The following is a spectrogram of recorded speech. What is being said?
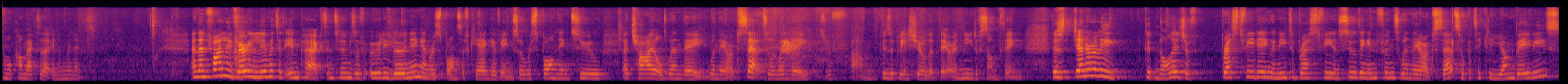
And we'll come back to that in a minute. And then finally, very limited impact in terms of early learning and responsive caregiving. So responding to a child when they, when they are upset or when they sort of um, visibly show that they are in need of something. There's generally good knowledge of breastfeeding, the need to breastfeed and soothing infants when they are upset, so particularly young babies.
